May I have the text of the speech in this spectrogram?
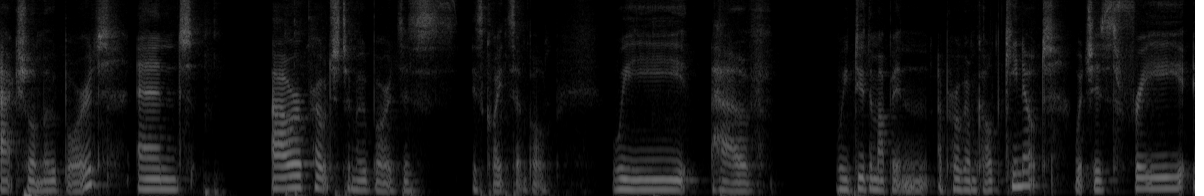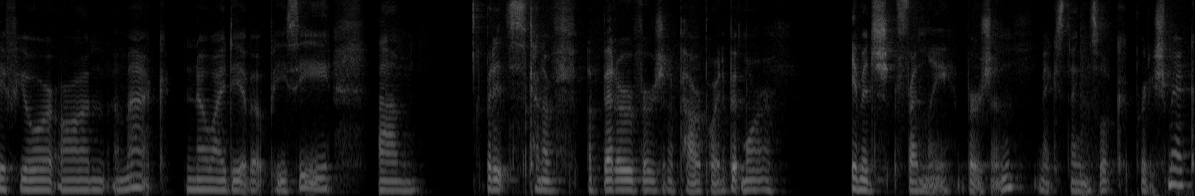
actual mood board. And our approach to mood boards is is quite simple. We have we do them up in a program called Keynote, which is free if you're on a Mac no idea about PC, um, but it's kind of a better version of PowerPoint, a bit more image friendly version. Makes things look pretty schmick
